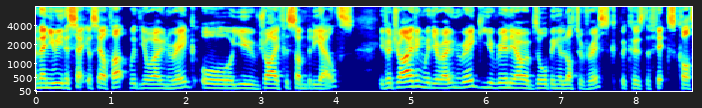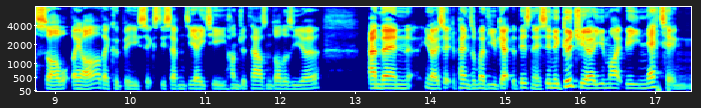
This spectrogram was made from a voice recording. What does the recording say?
And then you either set yourself up with your own rig or you drive for somebody else. If you're driving with your own rig, you really are absorbing a lot of risk because the fixed costs are what they are. They could be 60, 70, 80, $100,000 a year and then you know so it depends on whether you get the business. In a good year you might be netting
